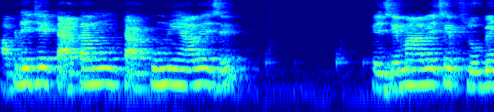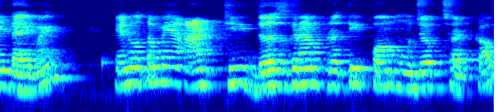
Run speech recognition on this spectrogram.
આપણે જે ટાટાનું ટાકુમી આવે છે, કે જેમાં આવે છે ફ્લુબેન ડાયમંડ એનો તમે આઠથી દસ ગ્રામ પ્રતિ પંપ મુજબ છંટકાવ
